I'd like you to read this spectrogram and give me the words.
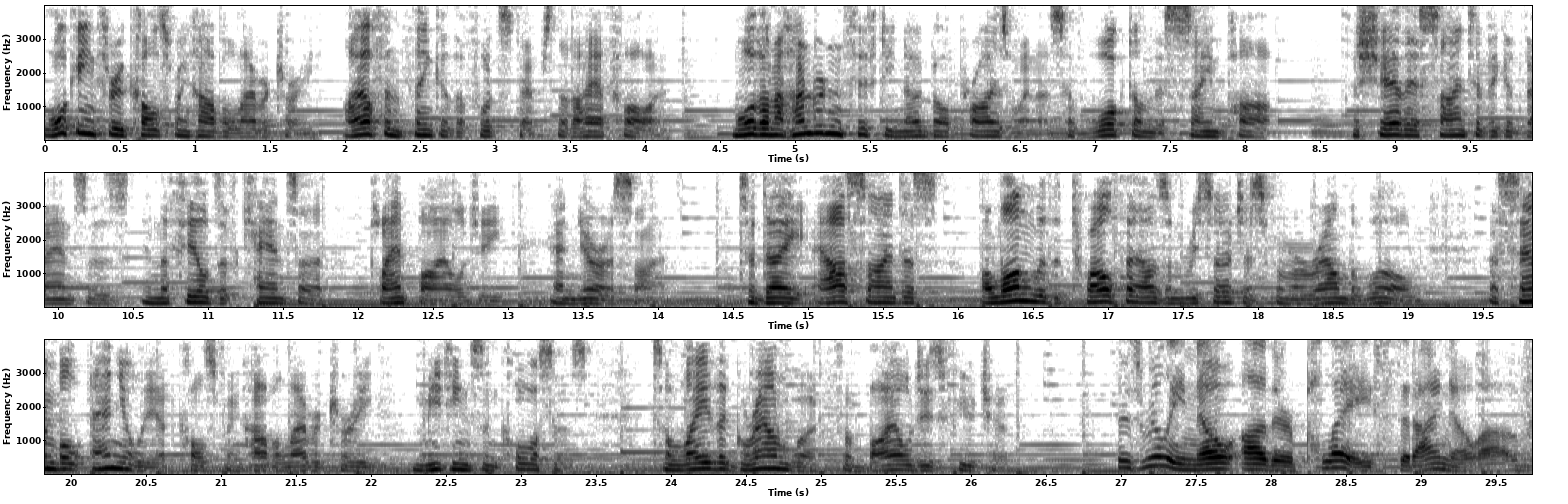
Walking through Cold Spring Harbor Laboratory, I often think of the footsteps that I have followed. More than 150 Nobel Prize winners have walked on this same path to share their scientific advances in the fields of cancer, plant biology, and neuroscience. Today, our scientists, along with the 12,000 researchers from around the world, assemble annually at Cold Spring Harbor Laboratory meetings and courses to lay the groundwork for biology's future. There's really no other place that I know of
